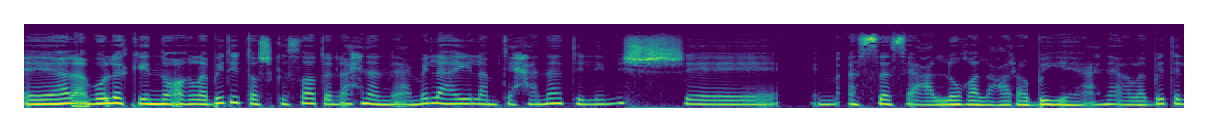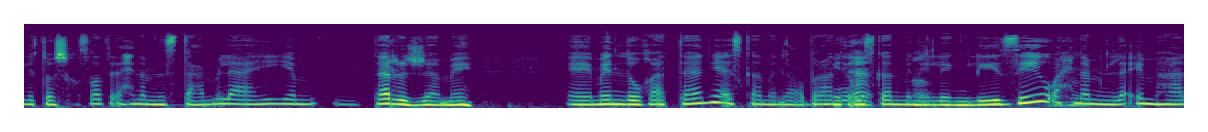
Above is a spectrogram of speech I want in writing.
آه، هلأ بقول لك إنه أغلبية التشخيصات اللي إحنا بنعملها هي الامتحانات اللي مش آه، مؤسسة على اللغة العربية. يعني أغلبية التشخيصات اللي إحنا بنستعملها هي مترجمة. آه، من لغات تانية إذا كان من العبراني من إذا كان من آه. الإنجليزي وإحنا بنلائمها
